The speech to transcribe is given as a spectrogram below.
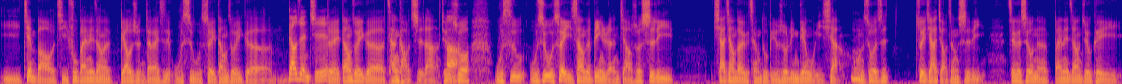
以健保给付白内障的标准，大概是五十五岁当做一个标准值，对，当做一个参考值啦。就是说，五十五十五岁以上的病人，假如说视力下降到一个程度，比如说零点五以下，我们说的是最佳矫正视力，这个时候呢，白内障就可以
